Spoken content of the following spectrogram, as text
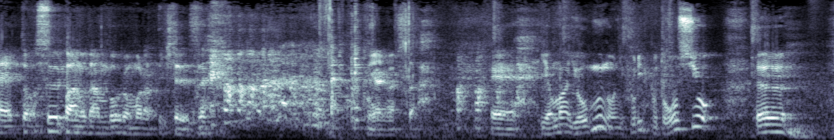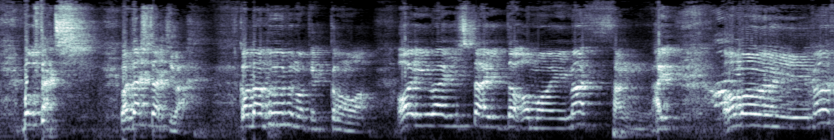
えーっとスーパーの段ボールをもらってきてですね やりました、えー、読ま読むのにフリップどうしよう、えー僕たち私たちはこの夫婦の結婚をお祝いしたいと思います。さん。はい。思いま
